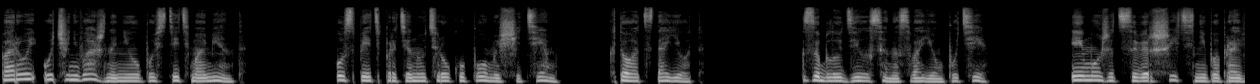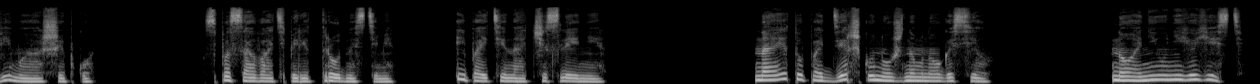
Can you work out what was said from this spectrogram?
Порой очень важно не упустить момент, успеть протянуть руку помощи тем, кто отстает, заблудился на своем пути и может совершить непоправимую ошибку, спасовать перед трудностями и пойти на отчисление. На эту поддержку нужно много сил. Но они у нее есть.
